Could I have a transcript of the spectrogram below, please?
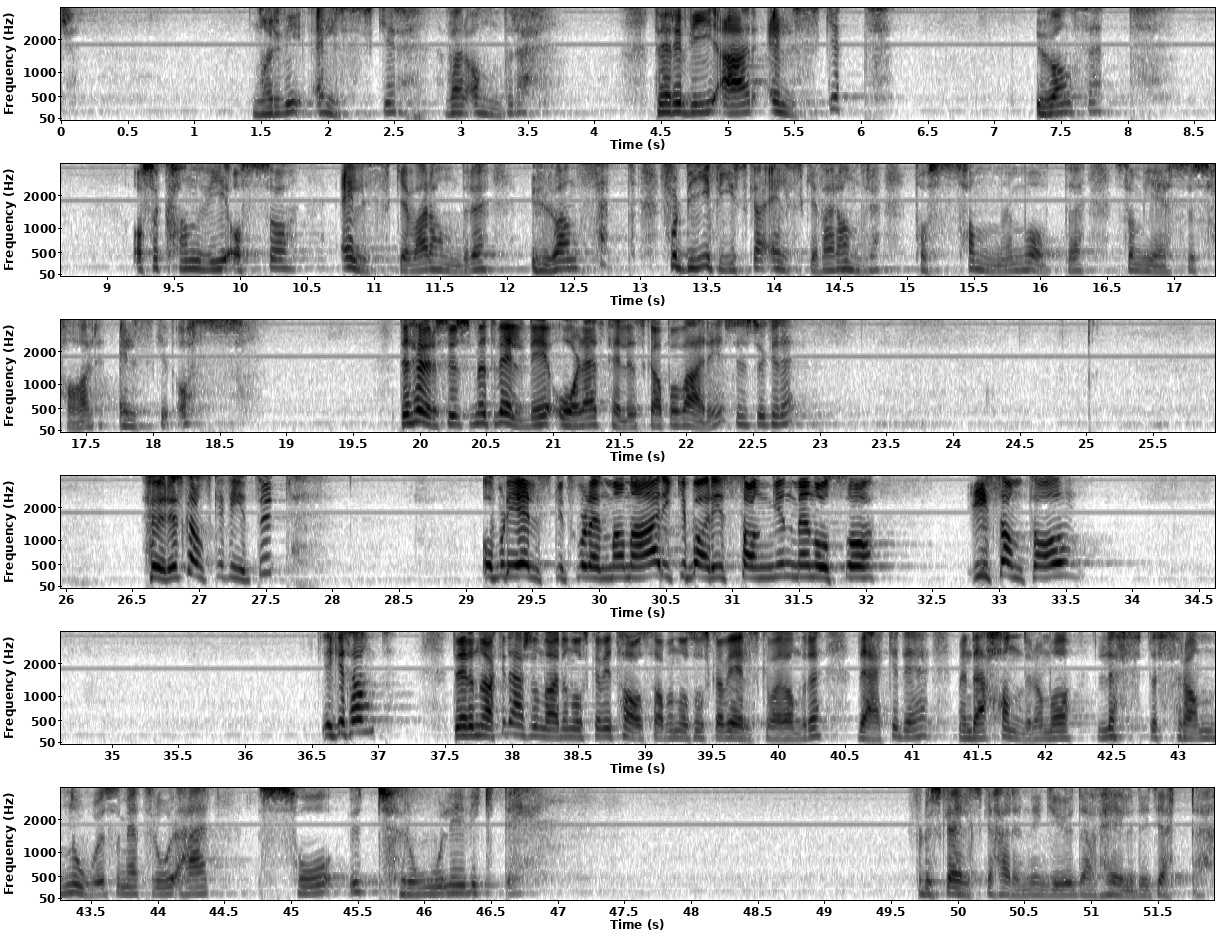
når vi elsker hverandre. Dere, vi er elsket uansett. Og så kan vi også elske hverandre uansett. Fordi vi skal elske hverandre på samme måte som Jesus har elsket oss. Det høres ut som et veldig ålreit fellesskap å være i, syns du ikke det? Høres ganske fint ut. Å bli elsket for den man er, ikke bare i sangen, men også i samtalen. Ikke sant? Dere, nå er ikke det her sånn der, nå skal vi ta oss sammen og så skal vi elske hverandre. Det er ikke det, men det handler om å løfte fram noe som jeg tror er så utrolig viktig. For du skal elske Herren din Gud av hele ditt hjerte,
